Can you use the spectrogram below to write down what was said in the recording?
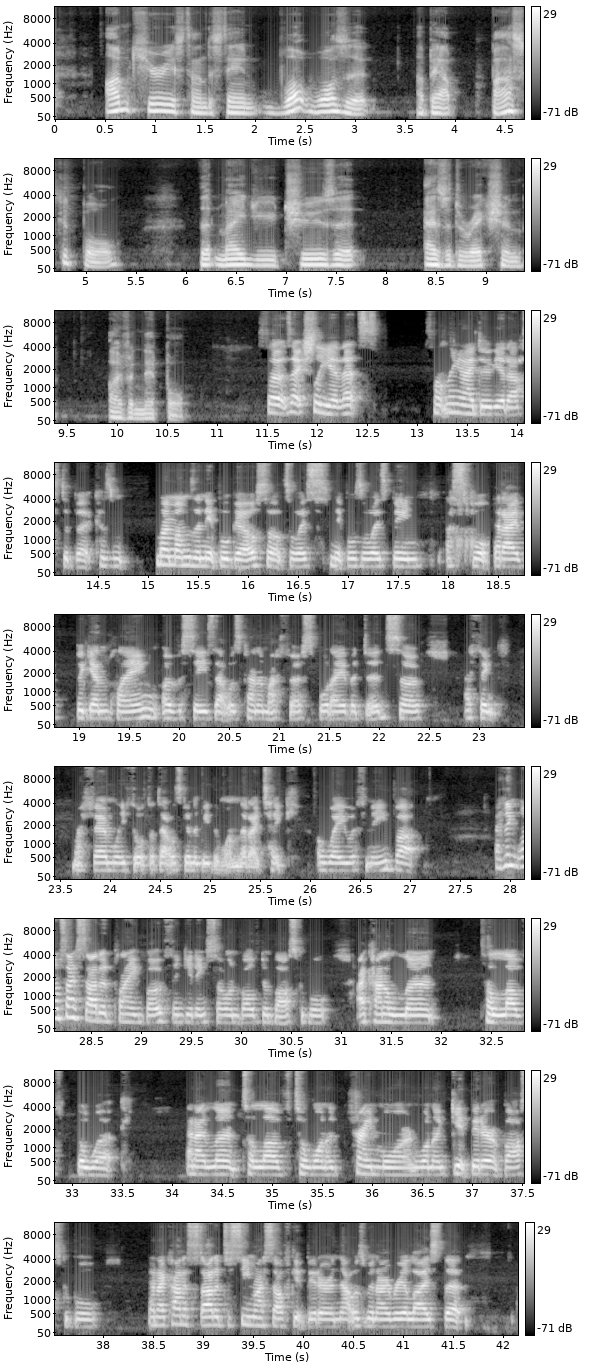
I'm curious to understand what was it about basketball that made you choose it as a direction over netball? So it's actually, yeah, that's something I do get asked a bit because my mum's a netball girl, so it's always netball's always been a sport that I began playing overseas. That was kind of my first sport I ever did. So I think my family thought that that was going to be the one that I take away with me. But I think once I started playing both and getting so involved in basketball, I kind of learned to love the work, and I learned to love to want to train more and want to get better at basketball. And I kind of started to see myself get better, and that was when I realized that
